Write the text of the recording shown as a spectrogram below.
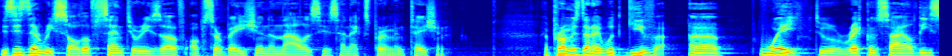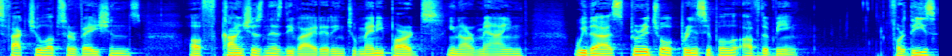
This is the result of centuries of observation, analysis, and experimentation. I promised that I would give a way to reconcile these factual observations of consciousness divided into many parts in our mind with a spiritual principle of the being. For this,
